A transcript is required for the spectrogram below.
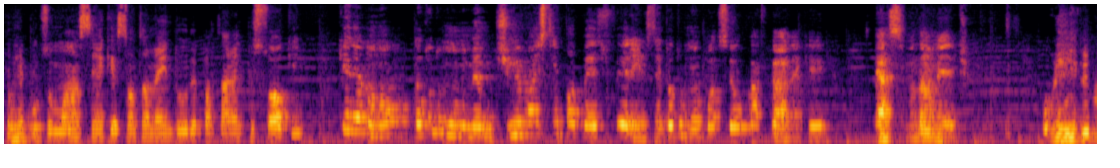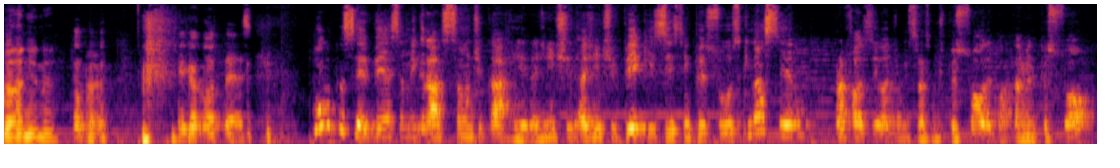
do recurso humano, tem a questão também do departamento pessoal, que, querendo ou não, tá todo mundo no mesmo time, mas tem papéis diferentes. Nem todo mundo pode ser o Kaká, né? Que é acima da média. O Zidane, né? O que, que acontece? Como que você vê essa migração de carreira? A gente, a gente vê que existem pessoas que nasceram para fazer a administração de pessoal, departamento pessoal,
